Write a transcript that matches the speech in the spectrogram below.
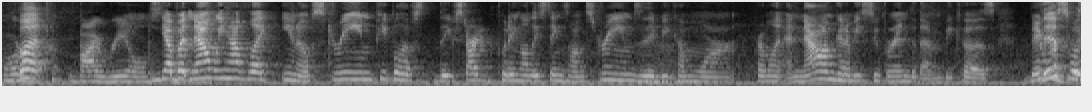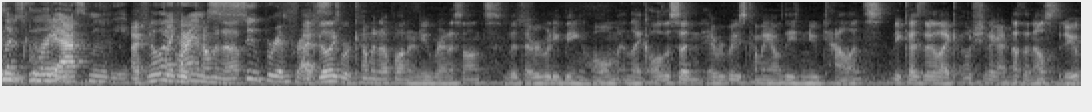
them. or but- buy reels. Yeah, but now we have like you know stream. People have they've started putting all these things on streams. They Mm-hmm. become more prevalent, and now I'm gonna be super into them because They this were- was it a good great. ass movie. I feel like we're I am coming up- super impressed. I feel like we're coming up on a new renaissance with everybody being home, and like all of a sudden everybody's coming out with these new talents because they're like, "Oh shit, I got nothing else to do.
